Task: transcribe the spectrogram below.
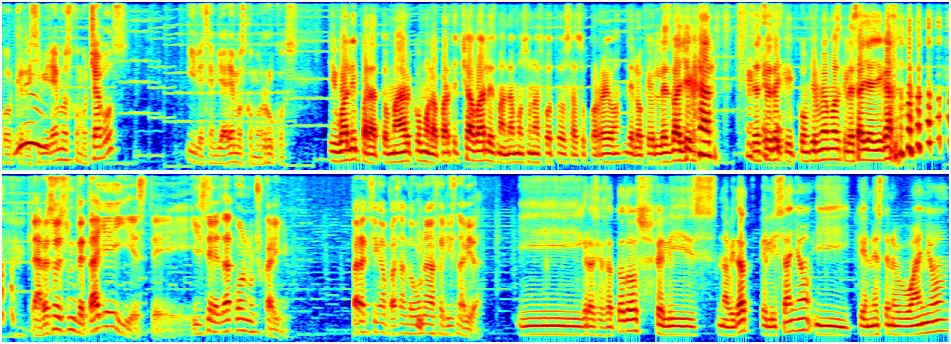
Porque recibiremos como chavos y les enviaremos como rucos. Igual y para tomar como la parte chava, les mandamos unas fotos a su correo de lo que les va a llegar después de que confirmemos que les haya llegado. Claro, eso es un detalle y este y se les da con mucho cariño. Para que sigan pasando una feliz Navidad. Y gracias a todos, feliz Navidad, feliz año y que en este nuevo año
